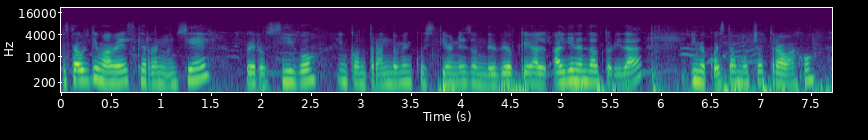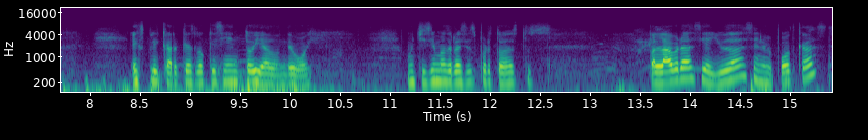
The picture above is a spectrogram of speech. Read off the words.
esta última vez que renuncié, pero sigo encontrándome en cuestiones donde veo que alguien es la autoridad y me cuesta mucho trabajo explicar qué es lo que siento y a dónde voy. Muchísimas gracias por todas tus palabras y ayudas en el podcast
